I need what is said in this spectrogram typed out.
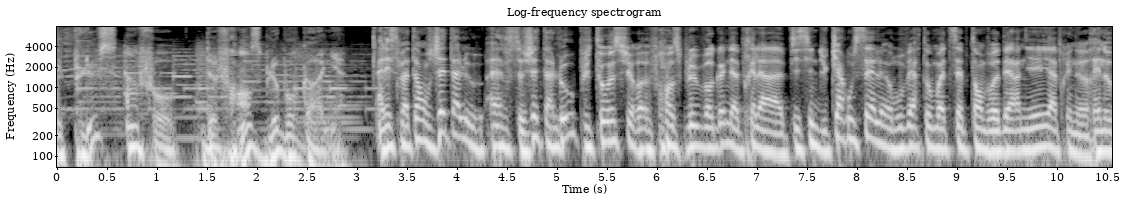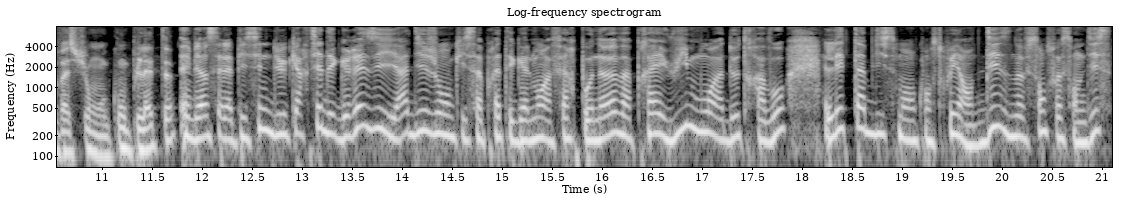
les plus infos de France Bleu Bourgogne. Allez, ce matin, on se jette à l'eau, on se jette à l'eau plutôt sur euh, France Bleu Bourgogne après la piscine du Carrousel rouverte au mois de septembre dernier, après une rénovation complète. Eh bien, c'est la piscine du quartier des Grésilles à Dijon qui s'apprête également à faire peau neuve après huit mois de travaux. L'établissement construit en 1970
